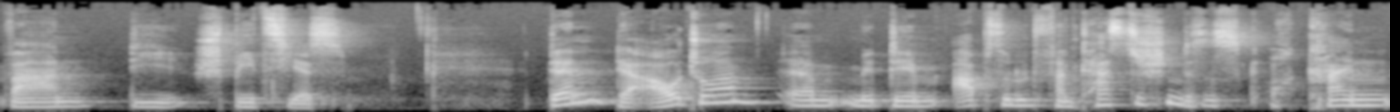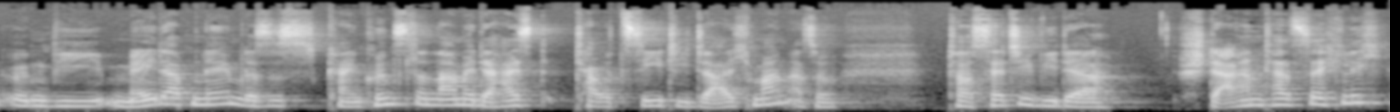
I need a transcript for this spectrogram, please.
waren die Spezies. Denn der Autor ähm, mit dem absolut fantastischen, das ist auch kein irgendwie Made-up-Name, das ist kein Künstlername, der heißt Tauzeti Deichmann, also Tausetti wie der Stern tatsächlich.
